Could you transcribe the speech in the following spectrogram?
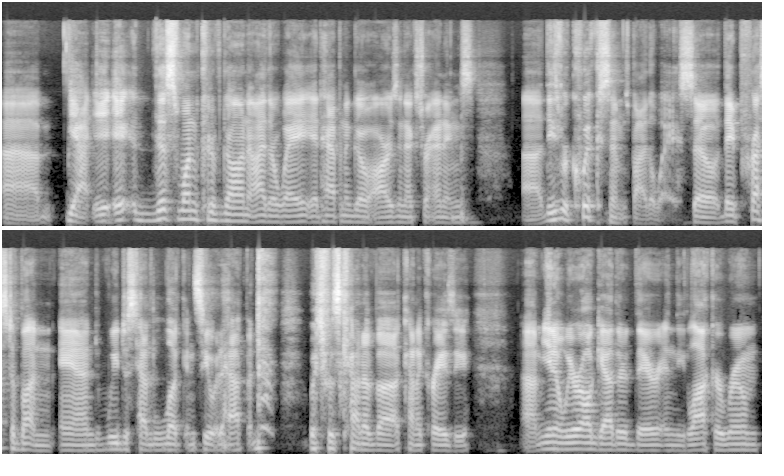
Um, yeah, it, it, this one could have gone either way. It happened to go ours in extra innings. Uh, these were quick sims, by the way. So they pressed a button, and we just had to look and see what happened, which was kind of uh, kind of crazy. Um, you know, we were all gathered there in the locker room,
